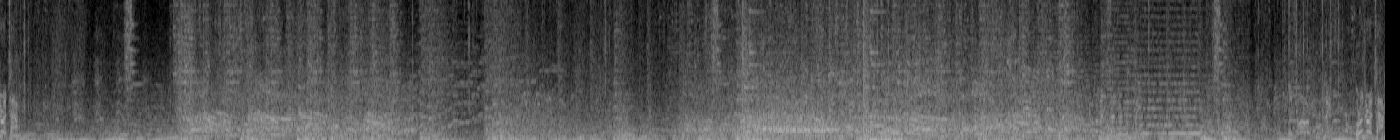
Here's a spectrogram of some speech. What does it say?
under attack. We're under attack.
